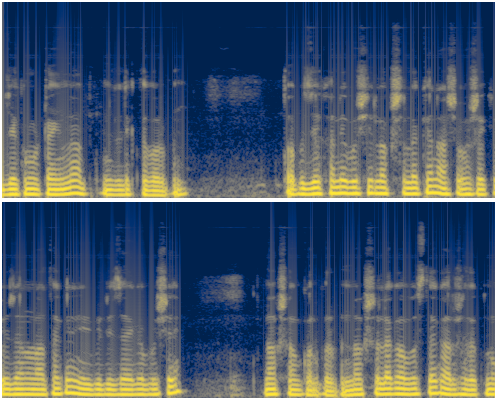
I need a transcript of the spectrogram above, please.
যে কোনো টাইমে আপনি লিখতে পারবেন। তবে যেখানে বসে নকশা লেখেন, আশেপাশে কেউ যেন না থাকে নির্বিড়ি জায়গায় বসে নকশা অঙ্কন করবেন। নকশা লেখা অবস্থায় কারোর সাথে কোনো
